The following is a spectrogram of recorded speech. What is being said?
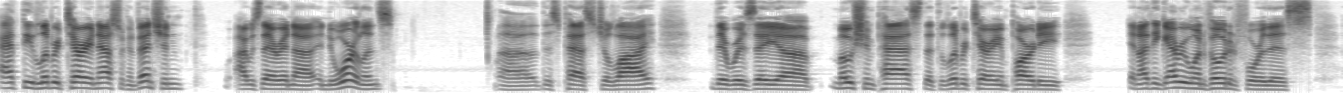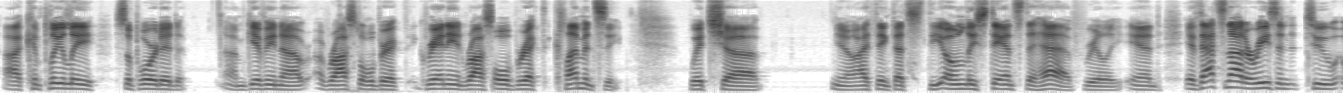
at the Libertarian National Convention, I was there in uh, in New Orleans uh, this past July. There was a uh, motion passed that the Libertarian Party, and I think everyone voted for this, uh, completely supported um, giving uh, Ross Ulbricht, granting Ross Ulbricht clemency, which uh, you know I think that's the only stance to have really. And if that's not a reason to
